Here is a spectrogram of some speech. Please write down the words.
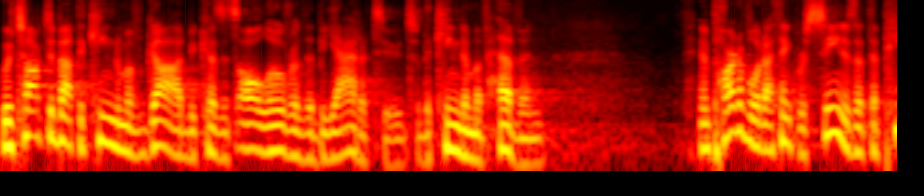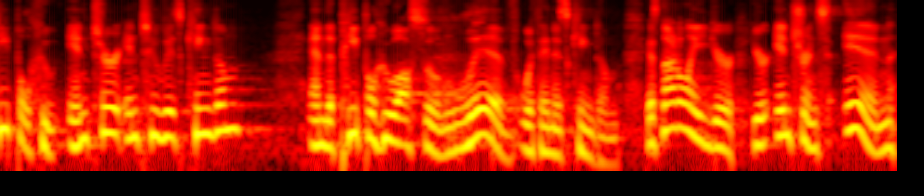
We've talked about the kingdom of God because it's all over the Beatitudes or the kingdom of heaven. And part of what I think we're seeing is that the people who enter into his kingdom and the people who also live within his kingdom. It's not only your, your entrance in,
